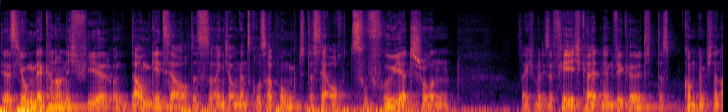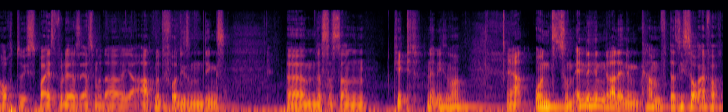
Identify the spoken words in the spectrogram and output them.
Der ist jung, der kann noch nicht viel und darum geht's ja auch. Das ist eigentlich auch ein ganz großer Punkt, dass der auch zu früh jetzt schon sag ich mal, diese Fähigkeiten entwickelt. Das kommt nämlich dann auch durch Spice, wo der das erstmal da ja atmet vor diesem Dings, ähm, dass das dann kickt, nenne ich es mal. Ja. Und zum Ende hin, gerade in dem Kampf, da siehst du auch einfach,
